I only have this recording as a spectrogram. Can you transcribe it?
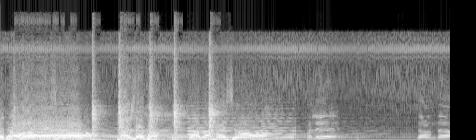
শিক্ষা করে দাও কাজ দেখো বাবা খাইছো খালি চরণ দা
